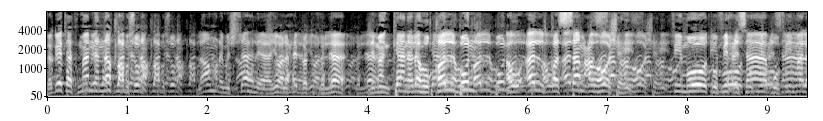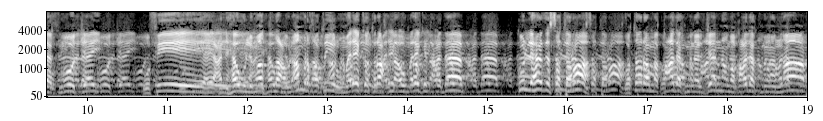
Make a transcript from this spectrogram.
بقيت أتمنى أن أطلع بسرعة. الأمر مش سهل يا أيها الأحبة في الله. لمن كان له قلب أو ألقى السمع وهو شهيد. في موت وفي حساب وفي ملك موت جاي وفي يعني هول مطلع والأمر خطير وملائكة رحمة أو ملائكة عذاب. كل هذا ستراه وترى مقعدك من الجنة ومقعدك من النار.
